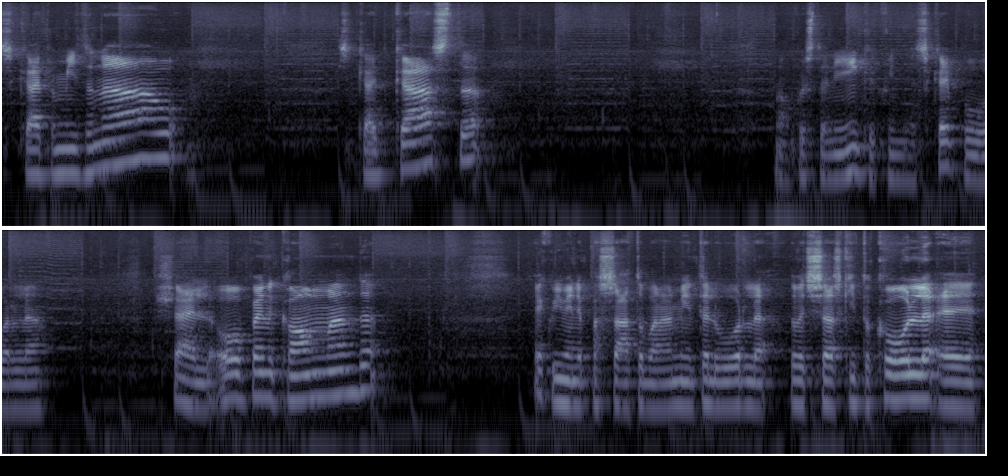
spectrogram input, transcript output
Skype Meet Now, Skype Cast, no questo è link, quindi Skype URL, shell open command. E qui viene passato banalmente l'URL dove ci sarà scritto call e,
